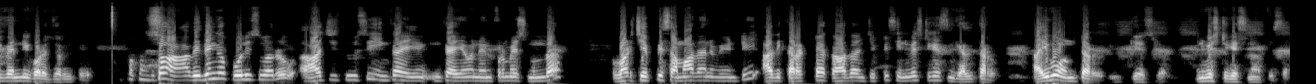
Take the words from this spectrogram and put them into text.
ఇవన్నీ కూడా జరుగుతాయి. సో ఆ విధంగా పోలీసు వారు ఆచి చూసి ఇంకా ఇంకా ఏమైనా ఇన్ఫర్మేషన్ ఉందా? వాడు చెప్పి సమాధానం ఏంటి? అది కరెక్టా కాదా అని చెప్పేసి ఇన్వెస్టిగేషన్కి వెళ్తారు. అయివో ఉంటారు ఈ కేసులో ఇన్వెస్టిగేషన్ ఆఫీసర్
